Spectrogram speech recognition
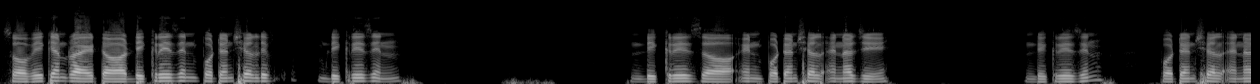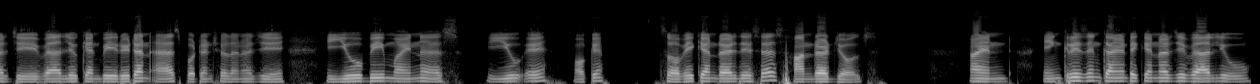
so we can write uh, decrease in potential decrease in decrease uh, in potential energy decrease in potential energy value can be written as potential energy ub minus ua okay? So we can write this as 100 joules. And increase in kinetic energy value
